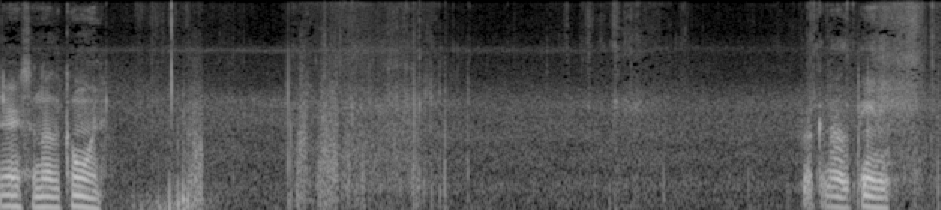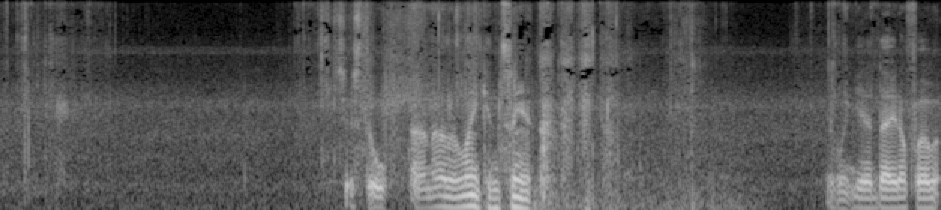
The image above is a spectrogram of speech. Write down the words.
There's another coin. Fuck another penny. It's just a, another Lincoln cent. If we can get a date off of it.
